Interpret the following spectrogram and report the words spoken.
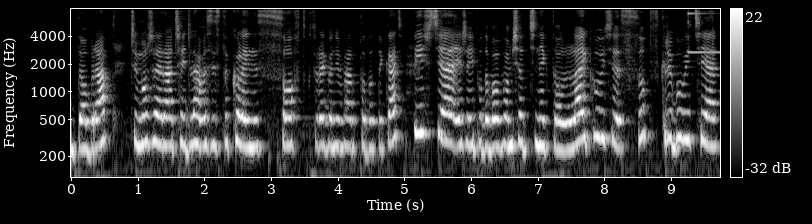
dobra? Czy może raczej dla was jest to kolejny soft, którego nie warto dotykać? Piszcie, jeżeli podobał wam się odcinek, to lajkujcie, subskrybujcie.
